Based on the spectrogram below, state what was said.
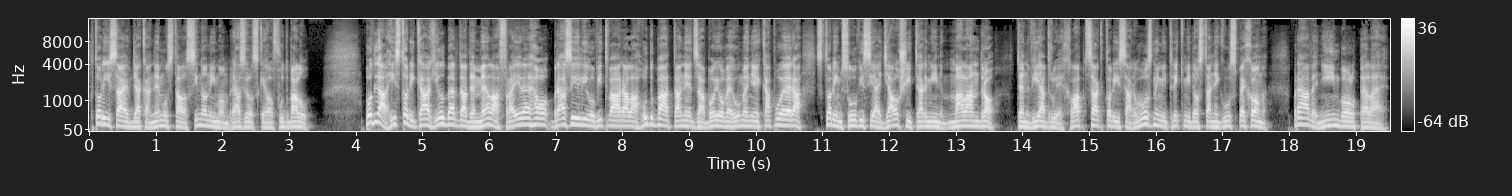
ktorý sa aj vďaka nemu stal synonymom brazilského futbalu. Podľa historika Gilberta de Mela Freireho Brazíliu vytvárala hudba, tanec a bojové umenie capoeira, s ktorým súvisí aj ďalší termín malandro. Ten vyjadruje chlapca, ktorý sa rôznymi trikmi dostane k úspechom. Práve ním bol Pelé.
